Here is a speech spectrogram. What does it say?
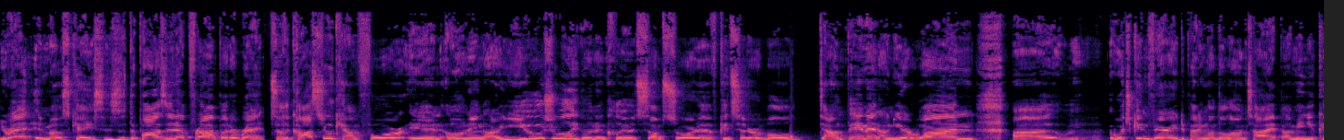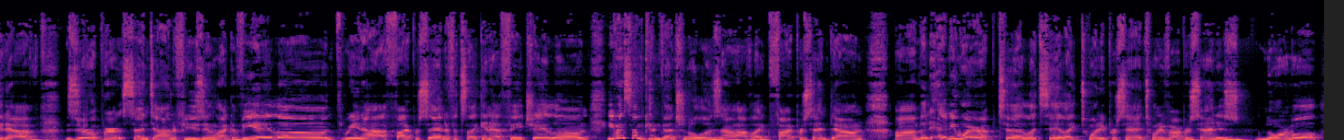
You rent in most cases, a deposit up front, but a rent. So the costs to account for in owning are usually going to include some sort of considerable down payment on year one, uh, which can vary depending on the loan type. I mean, you could have 0% down if you're using like a VA loan, three and a half, five percent if it's like an FHA loan. Even some conventional loans now have like 5% down. Um, but anywhere up to, let's say like 20%, 25% is normal.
